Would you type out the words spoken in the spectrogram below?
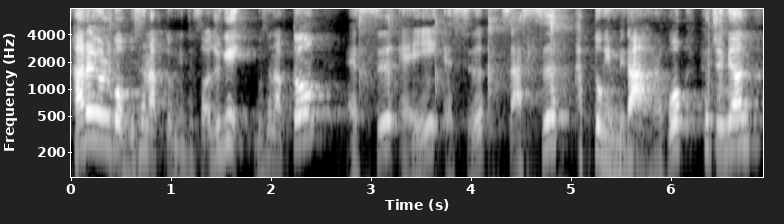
가로 열고 무슨 합동인지 써주기. 무슨 합동? SAS 사스 합동입니다. 라고 해주면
